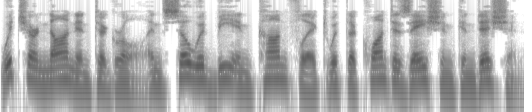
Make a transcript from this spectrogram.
which are non-integral and so would be in conflict with the quantization condition.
